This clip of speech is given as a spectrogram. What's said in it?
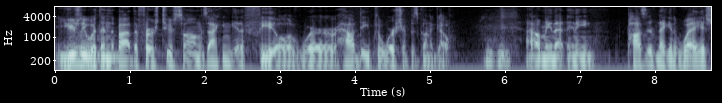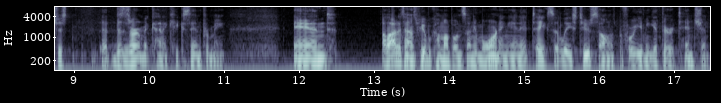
usually within the by the first two songs, I can get a feel of where how deep the worship is going to go. I don't mean that in any positive, negative way. It's just that discernment kind of kicks in for me. And a lot of times people come up on Sunday morning and it takes at least two songs before you even get their attention.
